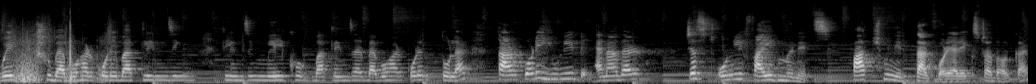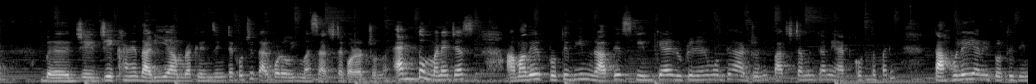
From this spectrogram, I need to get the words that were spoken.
ওয়েট টিস্যু ব্যবহার করে বা ক্লিনজিং ক্লিনজিং মিল্ক হোক বা ক্লিনজার ব্যবহার করে তোলার, তারপরে unit another just only five minutes পাঁচ মিনিট তারপরে আর এক্সট্রা দরকার। যে যেখানে দাঁড়িয়ে আমরা ক্লিনজিংটা করছি তারপরে ওই ম্যাসাজটা করার জন্য। একদম মানে জাস্ট আমাদের প্রতিদিন রাতে স্কিন কেয়ার রুটিনের মধ্যে আর যদি পাঁচটা মিনিট আমি অ্যাড করতে পারি তাহলেই আমি প্রতিদিন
